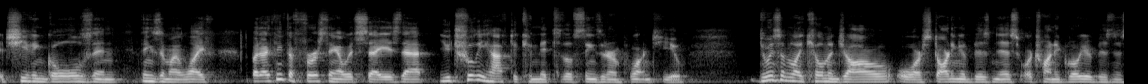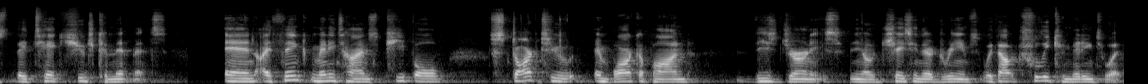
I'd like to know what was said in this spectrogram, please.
achieving goals and things in my life. But I think the first thing I would say is that you truly have to commit to those things that are important to you. Doing something like Kilimanjaro or starting a business or trying to grow your business, they take huge commitments. And I think many times people start to embark upon these journeys, you know, chasing their dreams without truly committing to it.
